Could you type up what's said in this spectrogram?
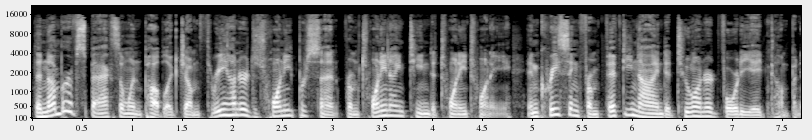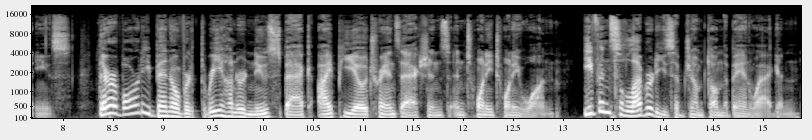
the number of SPACs that went public jumped 300 to 20% from 2019 to 2020, increasing from 59 to 248 companies. There have already been over 300 new SPAC IPO transactions in 2021. Even celebrities have jumped on the bandwagon.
